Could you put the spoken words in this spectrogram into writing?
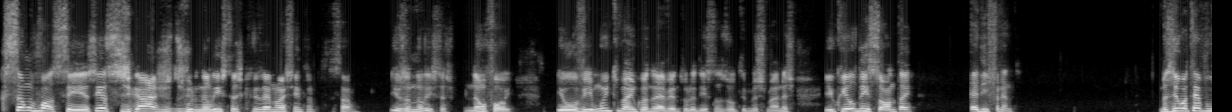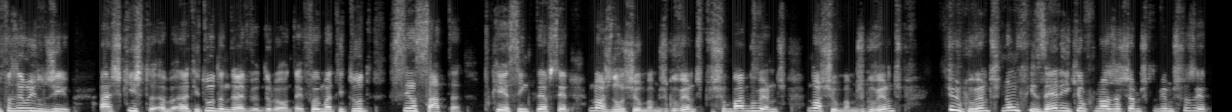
que são vocês, esses gajos de jornalistas, que fizeram esta interpretação. E os analistas. Não foi. Eu ouvi muito bem o que André Aventura disse nas últimas semanas e o que ele disse ontem é diferente. Mas eu até vou fazer um elogio. Acho que isto, a, a atitude de André Ventura ontem foi uma atitude sensata, porque é assim que deve ser. Nós não chumamos governos por chumbar governos. Nós chumamos governos se os governos não fizerem aquilo que nós achamos que devemos fazer,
